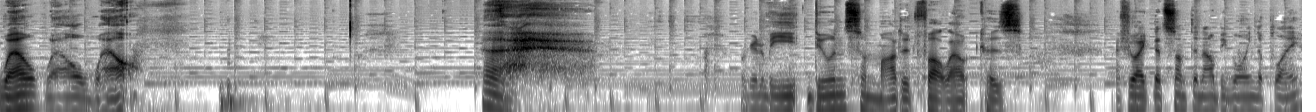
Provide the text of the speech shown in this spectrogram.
Well, well, well. We're gonna be doing some modded Fallout because I feel like that's something I'll be willing to play.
